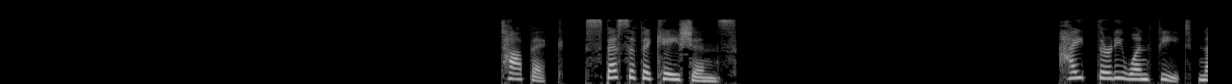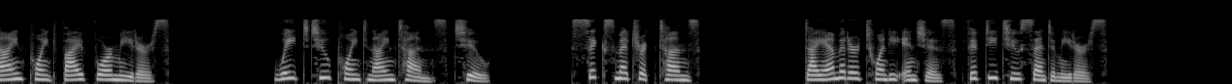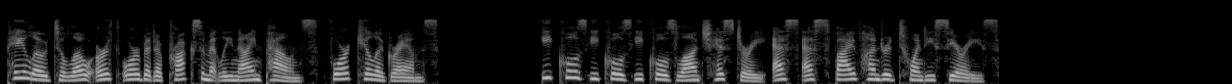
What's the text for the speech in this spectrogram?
Topic. Specifications Height 31 feet 9.54 meters Weight 2.9 tons 2. 6 metric tons. Diameter 20 inches 52 centimeters. Payload to low Earth orbit approximately 9 pounds 4 kilograms. Equals equals equals launch history SS 520 series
